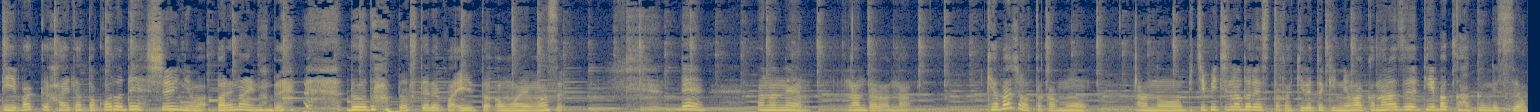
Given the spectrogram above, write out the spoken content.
ティーバッグ履いたところで周囲にはバレないので 堂々としてればいいと思います。であのねなんだろうな。キャバ嬢とかもあのピチピチのドレスとか着る時には必ずティーバッグ履くんですよ。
